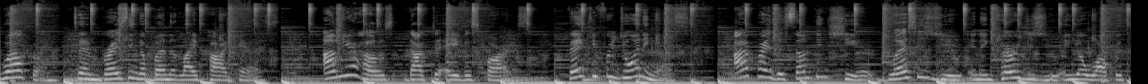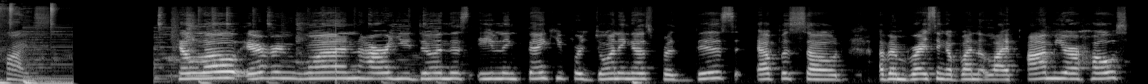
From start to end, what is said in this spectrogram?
Welcome to Embracing Abundant Life podcast. I'm your host, Dr. Ava Sparks. Thank you for joining us. I pray that something shared blesses you and encourages you in your walk with Christ. Hello, everyone. How are you doing this evening? Thank you for joining us for this episode of Embracing Abundant Life. I'm your host,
